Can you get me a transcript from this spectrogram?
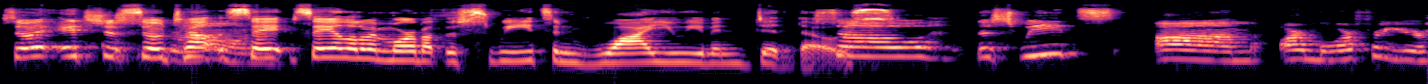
so it's just so tell say say a little bit more about the suites and why you even did those. So the suites um are more for your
